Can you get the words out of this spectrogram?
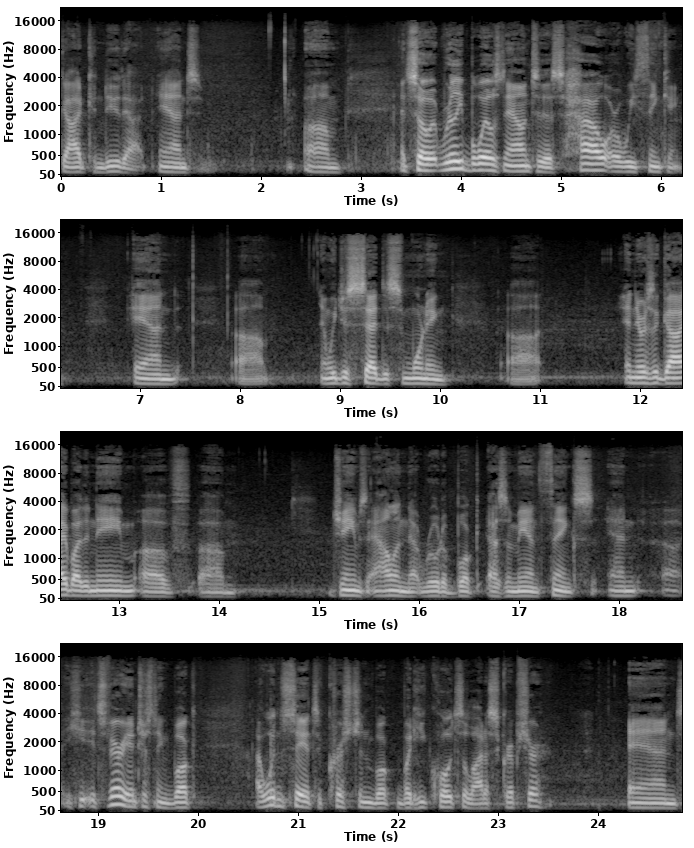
God can do that. And um, And so it really boils down to this: How are we thinking? And um, and we just said this morning, uh, and there was a guy by the name of um, James Allen that wrote a book, As a Man Thinks, and uh, he, it's a very interesting book. I wouldn't say it's a Christian book, but he quotes a lot of scripture, and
